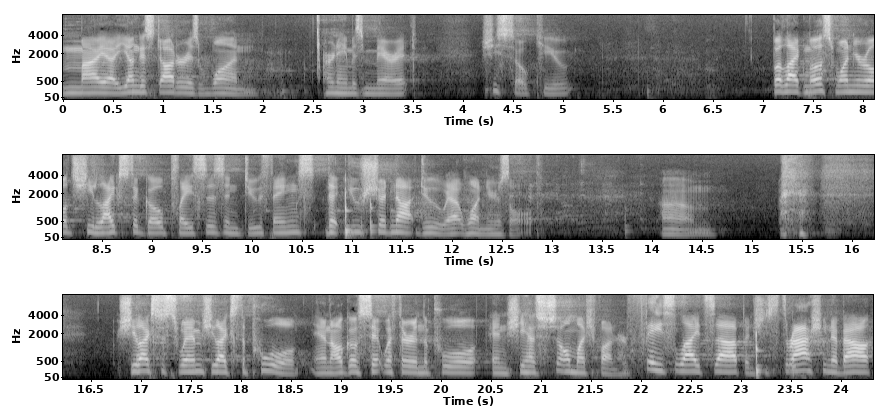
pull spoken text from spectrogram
My uh, youngest daughter is one. Her name is Merritt. She's so cute. But like most one year olds, she likes to go places and do things that you should not do at one years old. Um, she likes to swim, she likes the pool, and I'll go sit with her in the pool, and she has so much fun. Her face lights up, and she's thrashing about,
